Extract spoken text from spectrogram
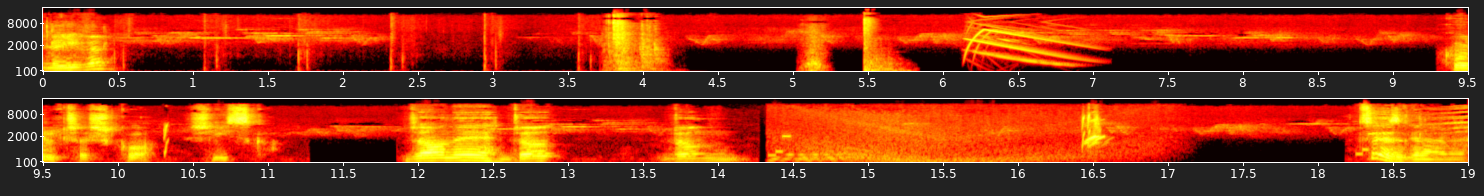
River? Kurcze szkło, ślisko. Johnny, Jo... John... Co jest grane?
